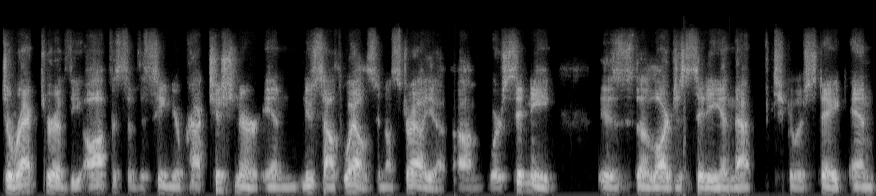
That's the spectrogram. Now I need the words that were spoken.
director of the Office of the Senior Practitioner in New South Wales in Australia, um, where Sydney is the largest city in that particular state. And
